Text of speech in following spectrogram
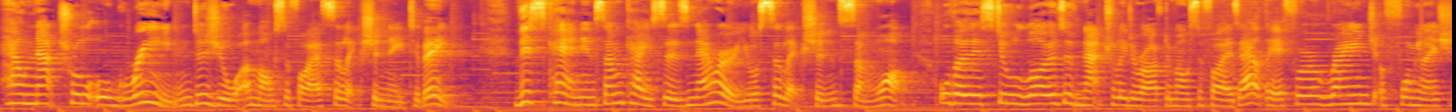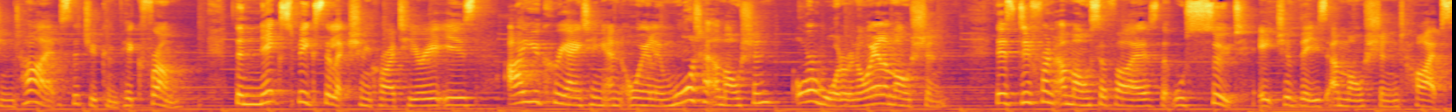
How natural or green does your emulsifier selection need to be? This can, in some cases, narrow your selection somewhat, although there's still loads of naturally derived emulsifiers out there for a range of formulation types that you can pick from. The next big selection criteria is are you creating an oil in water emulsion or a water in oil emulsion? There's different emulsifiers that will suit each of these emulsion types.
